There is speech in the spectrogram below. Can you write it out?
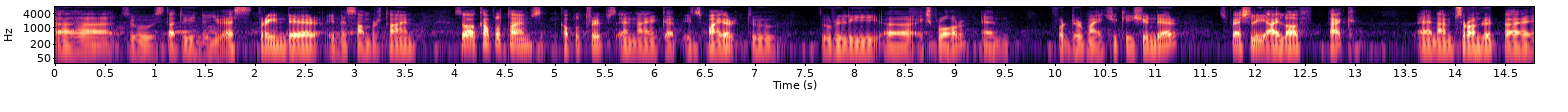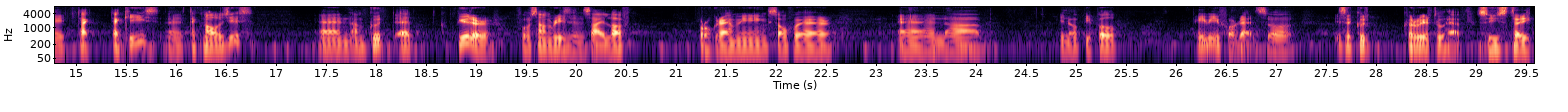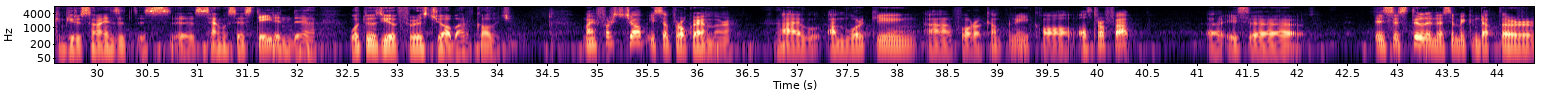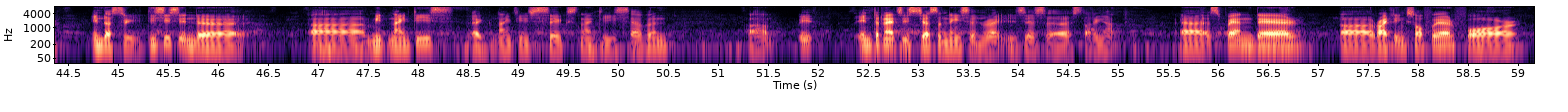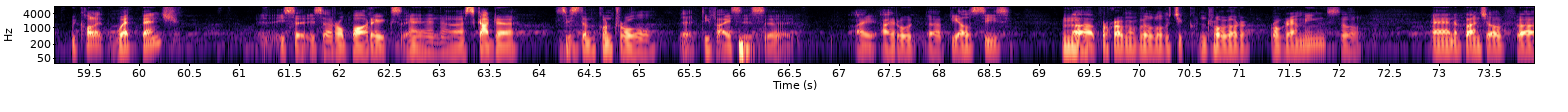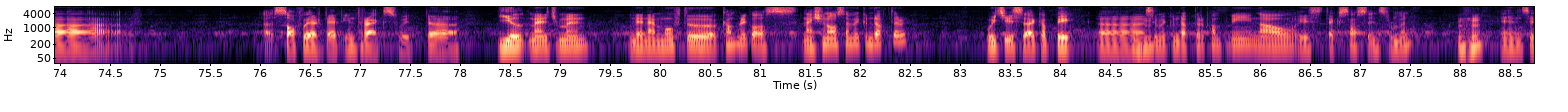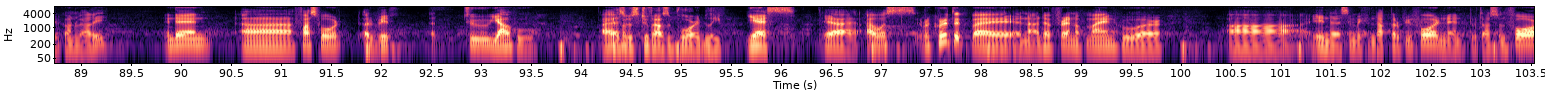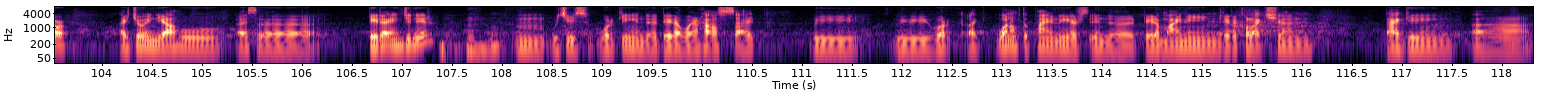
uh, to study in the U.S. Train there in the summertime. So a couple times, a couple trips, and I got inspired to to really uh, explore and further my education there. Especially, I love tech, and I'm surrounded by tech techies, uh, technologies, and I'm good at computer for some reasons. I love programming, software, and uh, you know people pay me for that. So it's a good career to have. So, you studied computer science at uh, San Jose State, and uh, what was your first job out of college? My first job is a programmer. Uh-huh. I w- I'm working uh, for a company called UltraFab. Uh, it's a it's a still in the semiconductor industry. This is in the uh, mid 90s, like 1996, 97. Um, it, internet is just a nascent, right? It's just uh, starting up. Uh, spent there uh, writing software for we call it wet bench. It's a it's a robotics and uh, SCADA system control uh, devices. Uh, I I wrote uh, PLCs, uh, programmable logic controller programming. So, and a bunch of uh, uh, software that interacts with uh, yield management. And then I moved to a company called National Semiconductor, which is like a big uh, Mhm. semiconductor company. Now is Texas Instrument Mm-hmm. in Silicon Valley. And then uh, fast forward a bit uh, to Yahoo. I a- was 2004, I believe. yes, yeah. I was recruited by another friend of mine who were uh, in the semiconductor before, and then 2004, I joined Yahoo as a data engineer, Mm-hmm. mm, which is working in the data warehouse side. We we work like one of the pioneers in the data mining, data collection, tagging. Uh,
